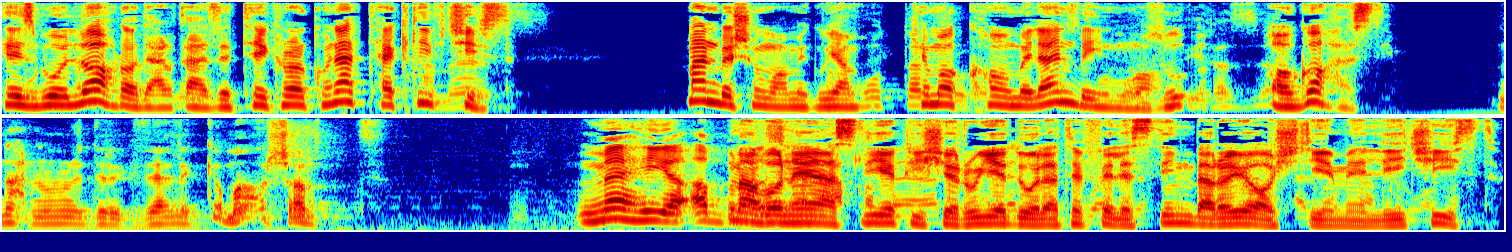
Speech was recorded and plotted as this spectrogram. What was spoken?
حزب الله را در غزه تکرار کند تکلیف چیست؟ من به شما می‌گویم که ما کاملا به این موضوع آگاه هستیم. موانع اصلی پیش روی دولت فلسطین برای آشتی ملی چیست؟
